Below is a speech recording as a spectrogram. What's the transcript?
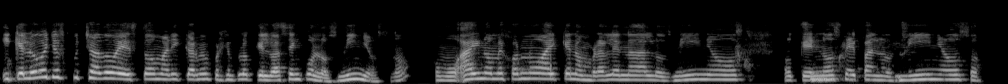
Y que luego yo he escuchado esto, Mari Carmen, por ejemplo, que lo hacen con los niños, ¿no? Como, ay, no, mejor no hay que nombrarle nada a los niños, o que no sepan los niños, o,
